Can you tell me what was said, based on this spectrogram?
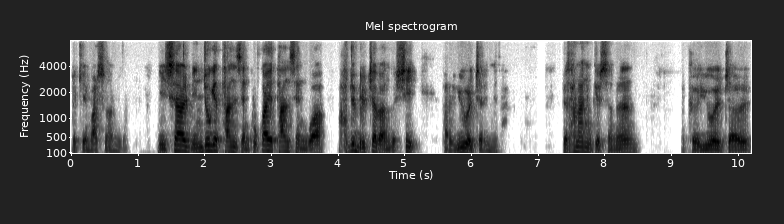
이렇게 말씀합니다. 이스라엘 민족의 탄생, 국가의 탄생과 아주 밀접한 것이 바로 유월절입니다. 그래서 하나님께서는 그 유월절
